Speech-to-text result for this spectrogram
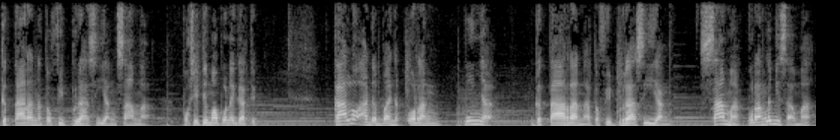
getaran atau vibrasi yang sama, positif maupun negatif. Kalau ada banyak orang punya getaran atau vibrasi yang sama, kurang lebih sama,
